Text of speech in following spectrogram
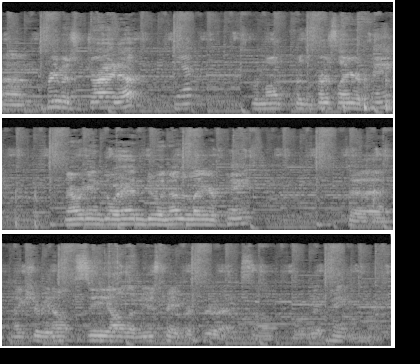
uh, pretty much dried up Yep. For the first layer of paint. Now we're gonna go ahead and do another layer of paint to make sure we don't see all the newspaper through it. So we'll get painting here.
